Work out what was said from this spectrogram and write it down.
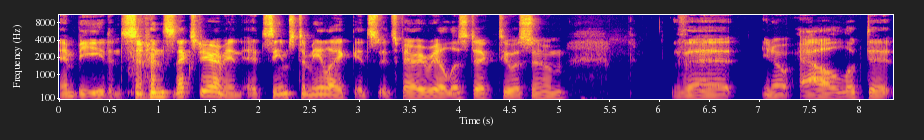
Embiid and Simmons next year. I mean, it seems to me like it's it's very realistic to assume that you know Al looked at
